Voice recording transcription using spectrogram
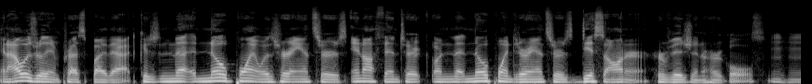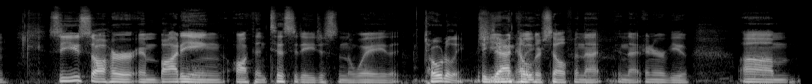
and i was really impressed by that because no, at no point was her answers inauthentic or at no point did her answers dishonor her vision or her goals so you saw her embodying authenticity just in the way that totally she exactly held herself in that in that interview. Um,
